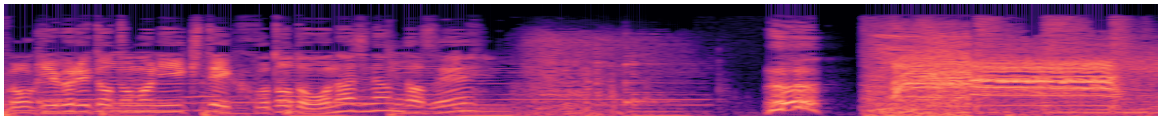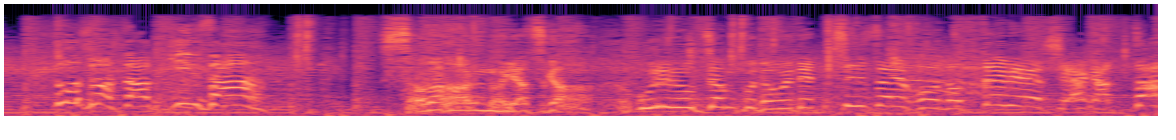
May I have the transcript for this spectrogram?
ゴキブリと共に生きていくことと同じなんだぜ。どうしッキンさん。のやつが俺のジャンプの上で小さい方のデビューしやがった。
